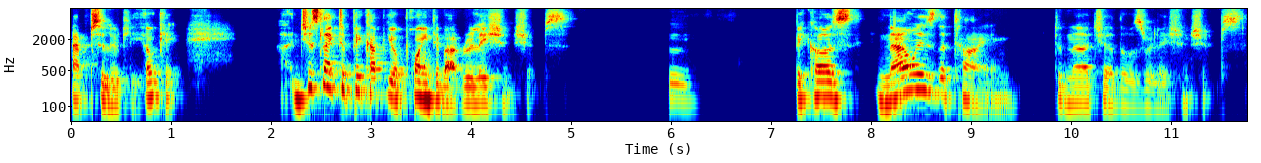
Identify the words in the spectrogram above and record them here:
Absolutely. Okay. I'd just like to pick up your point about relationships. Hmm. Because now is the time to nurture those relationships,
